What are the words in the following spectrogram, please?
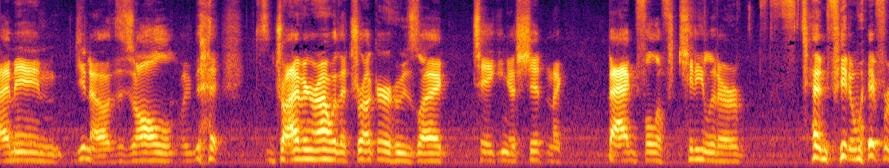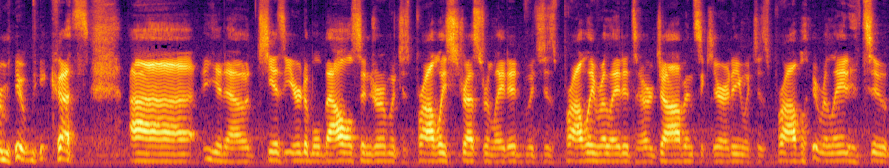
I mean, you know, this is all driving around with a trucker who's like taking a shit in a bag full of kitty litter 10 feet away from you because, uh, you know, she has irritable bowel syndrome, which is probably stress related, which is probably related to her job insecurity, which is probably related to,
